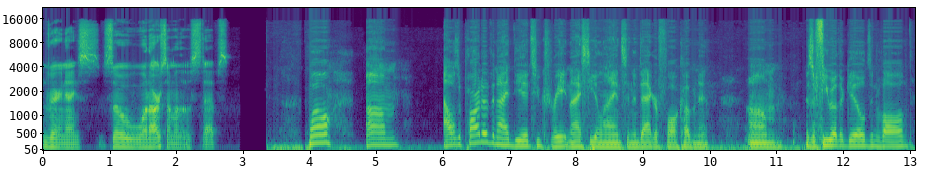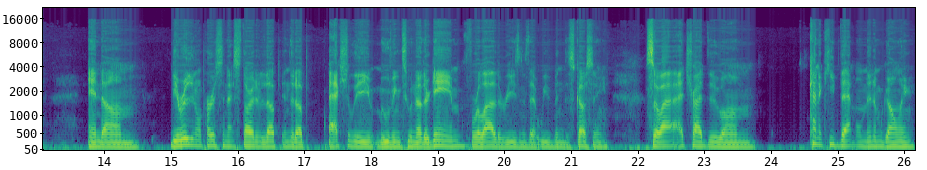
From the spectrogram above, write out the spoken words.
Very nice. So what are some of those steps? Well, um, I was a part of an idea to create an IC alliance in the Daggerfall Covenant. Um, there's a few other guilds involved, and um, the original person that started it up ended up actually moving to another game for a lot of the reasons that we've been discussing. So I, I tried to um, kind of keep that momentum going.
